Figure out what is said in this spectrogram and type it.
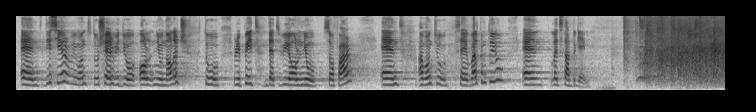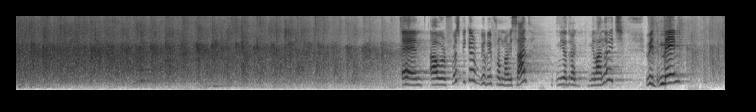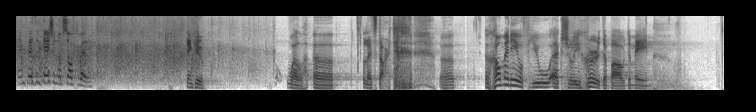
And this year we want to share with you all new knowledge to repeat that we all knew so far. And I want to say welcome to you and let's start the game. And our first speaker will be from Novi Sad, Miodrag Milanovic, with MAME and presentation of software. Thank you. Well, uh, let's start. uh, how many of you actually heard about the MAME?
